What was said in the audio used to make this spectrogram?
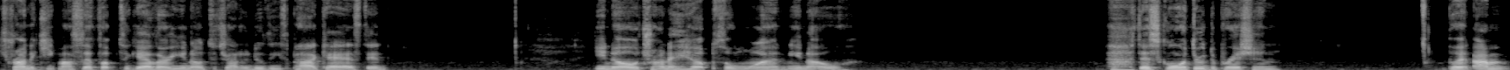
Trying to keep myself up together, you know, to try to do these podcasts and you know, trying to help someone, you know, that's going through depression. But I'm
